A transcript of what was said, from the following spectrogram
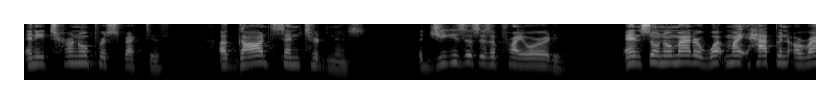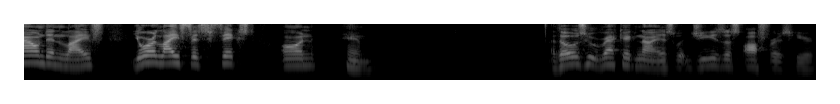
an eternal perspective, a God centeredness. Jesus is a priority. And so, no matter what might happen around in life, your life is fixed on Him. Those who recognize what Jesus offers here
